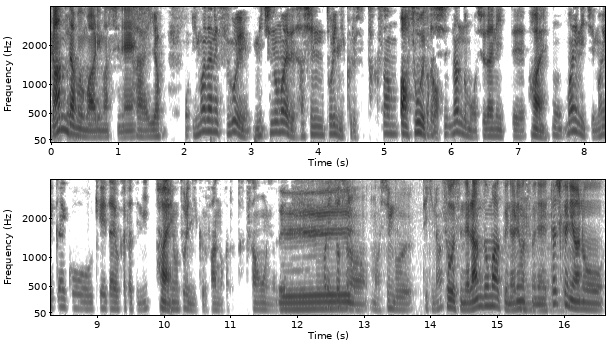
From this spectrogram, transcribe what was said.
ガンダムもありますすしね。はい。いや、もう未だにすごい道の前で写真撮りに来る人たくさん、あ、そうですか。私何度も取材に行って、はい。もう毎日毎回こう、携帯を片手にはい写真を撮りに来るファンの方たくさん多いのへで、ーこれ一つの、まあ、シンボル的な。そうですね。ランドマークになりますよね。うん確かにあの、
